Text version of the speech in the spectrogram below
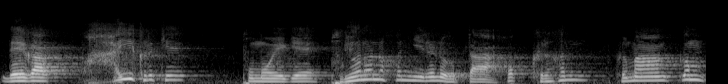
내가 과히 그렇게 부모에게 불효는 한 일은 없다. 혹 그런 그만큼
